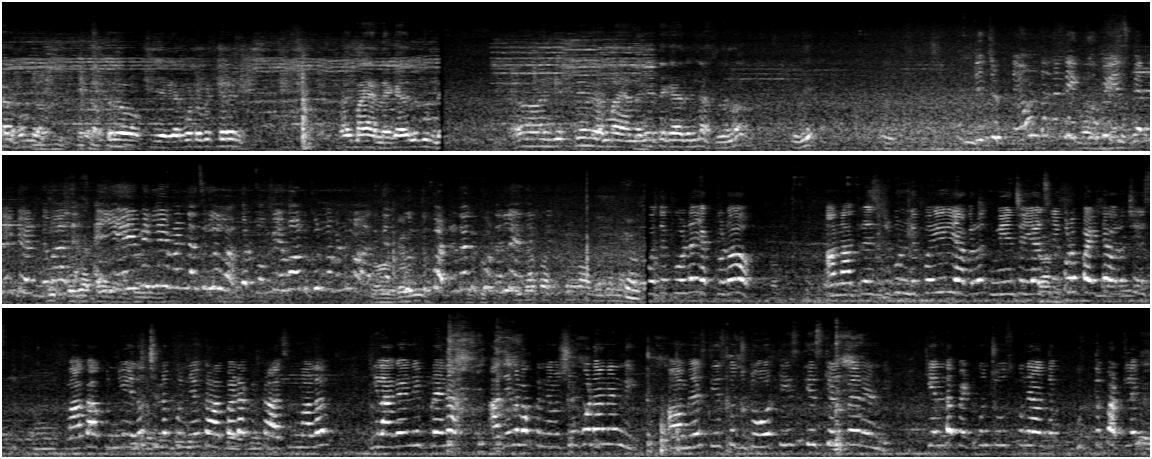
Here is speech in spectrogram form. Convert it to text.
పెట్టారండి అది మా అన్నయ్య గుండె అని చెప్తే మా అన్నయ్య అయితే కాదండి అసలు ఇది అంటే చుట్టే ఉంటుందండి ఎక్కువ ఫేస్ కన్నా గడ్డ వాళ్ళ ఏమీ లేవండి అసలు లబ్బర్ బొమ్మ ఏమో అనుకున్నామండి మాది కానీ గుర్తు పట్టడానికి కూడా లేదు పోతే కూడా ఎక్కడో అనాథరైజ్డ్గా ఉండిపోయి ఎవరో మేము చేయాల్సినవి కూడా బయట ఎవరో చేస్తుంది మాకు ఆ పుణ్యం ఏదో చిన్న పుణ్యం కాపాడి అక్కడ కాసిన వల్ల ఇలాగైనా ఇప్పుడైనా అదేనా ఒక్క నిమిషం కూడానండి. అంబులెన్స్ తీసుకొచ్చి డోర్ తీసి తీసుకెళ్ళిపోయారండి. కింద పెట్టుకుని చూసుకునే అంత గుర్తు పట్టలేదు.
